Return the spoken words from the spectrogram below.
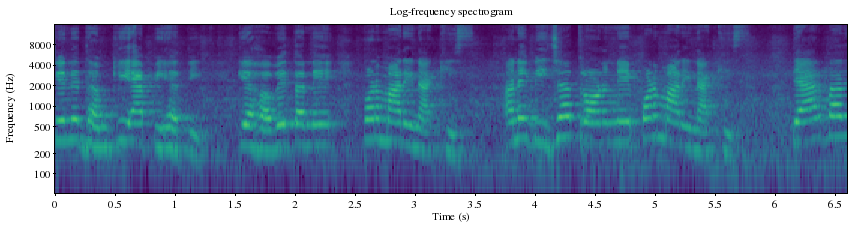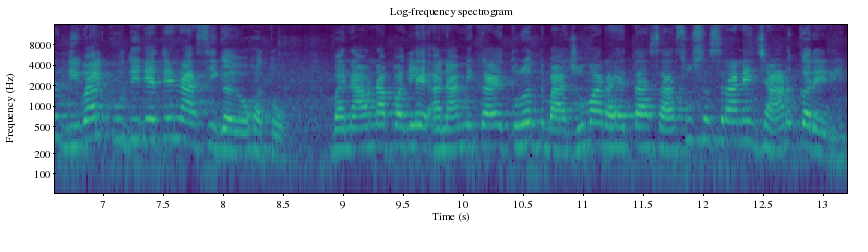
તેને ધમકી આપી હતી કે હવે તને પણ મારી નાખીશ અને બીજા ત્રણને પણ મારી નાખીશ. ત્યારબાદ દિવાલ કૂદીને તે નાસી ગયો હતો. બનાવના પગલે અનામિકાએ તુરંત બાજુમાં રહેતા સાસુ સસરાને જાણ કરેલી.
